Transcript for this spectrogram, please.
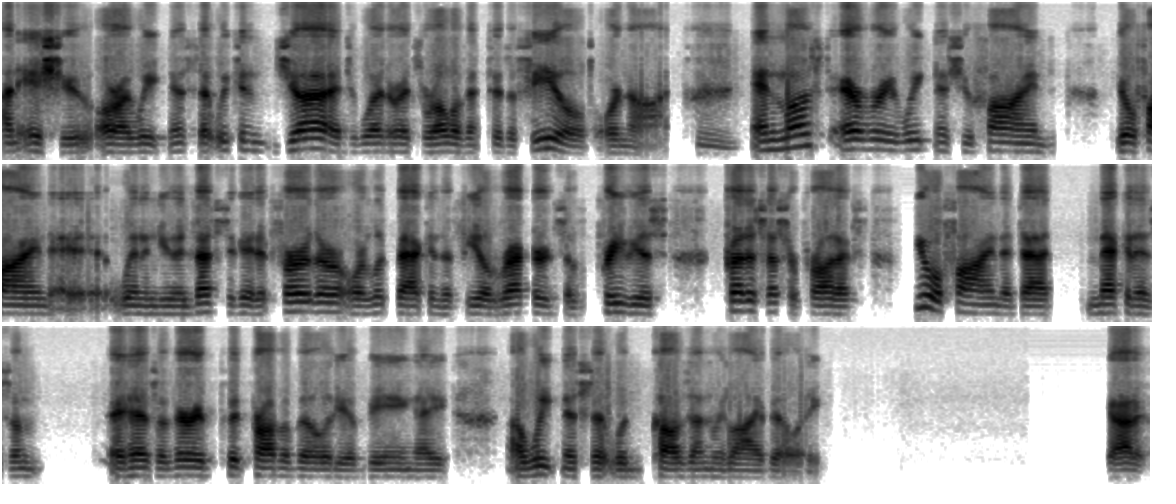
an issue or a weakness that we can judge whether it's relevant to the field or not. Hmm. And most every weakness you find, you'll find uh, when you investigate it further or look back in the field records of previous predecessor products, you will find that that mechanism it has a very good probability of being a, a weakness that would cause unreliability. Got it.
